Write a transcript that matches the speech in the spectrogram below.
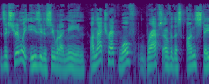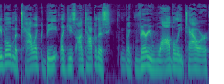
it's extremely easy to see what I mean. On that track, Wolf raps over this unstable, metallic beat like he's on top of this like very wobbly tower,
